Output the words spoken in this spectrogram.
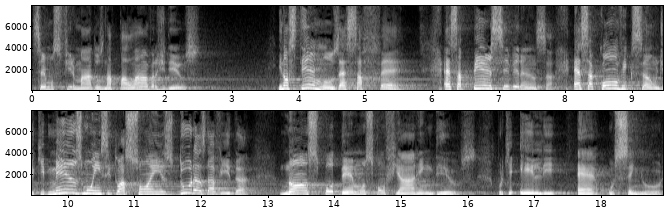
sermos firmados na palavra de Deus e nós temos essa fé, essa perseverança, essa convicção de que, mesmo em situações duras da vida, nós podemos confiar em Deus, porque Ele é o Senhor,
